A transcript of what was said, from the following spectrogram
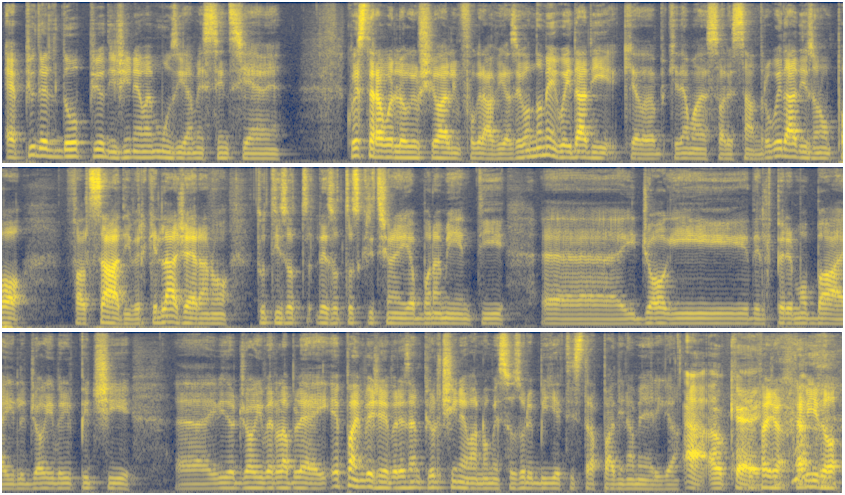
è più del doppio di cinema e musica messe insieme. Questo era quello che usciva dall'infografica. Secondo me quei dati, chiediamo adesso a Alessandro, quei dati sono un po' falsati perché là c'erano tutte le sottoscrizioni degli abbonamenti, eh, i giochi del- per il mobile, i giochi per il PC, eh, i videogiochi per la Play e poi invece per esempio il cinema hanno messo solo i biglietti strappati in America. Ah, ok. Faceva- capito?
